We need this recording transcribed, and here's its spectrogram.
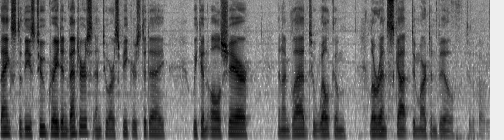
thanks to these two great inventors and to our speakers today, we can all share. And I'm glad to welcome Laurent Scott de Martinville to the podium.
